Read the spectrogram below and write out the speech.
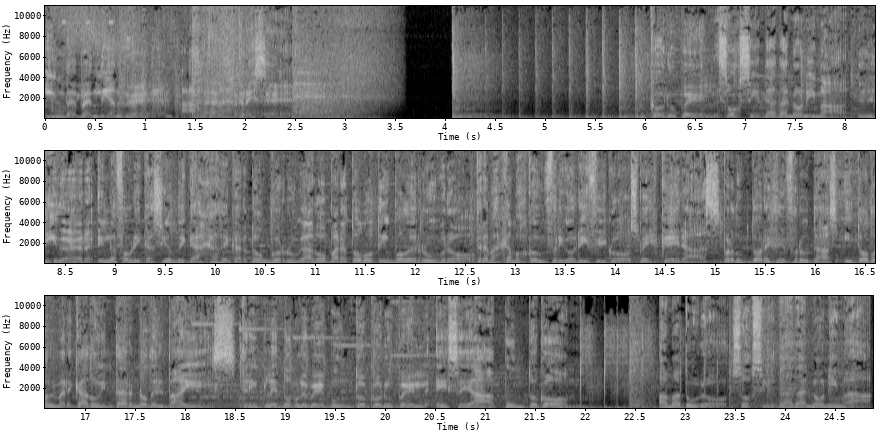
Independiente. Hasta las 13. Corupel, Sociedad Anónima, líder en la fabricación de cajas de cartón corrugado para todo tipo de rubro. Trabajamos con frigoríficos, pesqueras, productores de frutas y todo el mercado interno del país. www.corupelsa.com Amaturo, Sociedad Anónima.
